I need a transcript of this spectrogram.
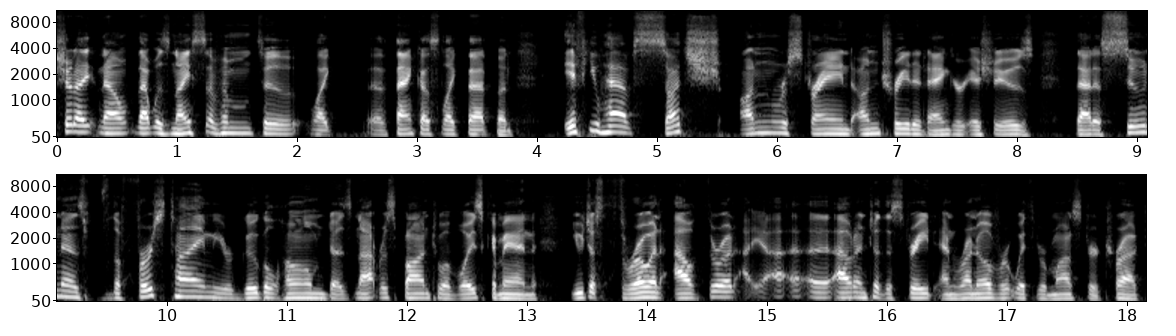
should I now? That was nice of him to like uh, thank us like that, but. If you have such unrestrained, untreated anger issues that as soon as the first time your Google Home does not respond to a voice command, you just throw it out, throw it uh, uh, out into the street and run over it with your monster truck,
